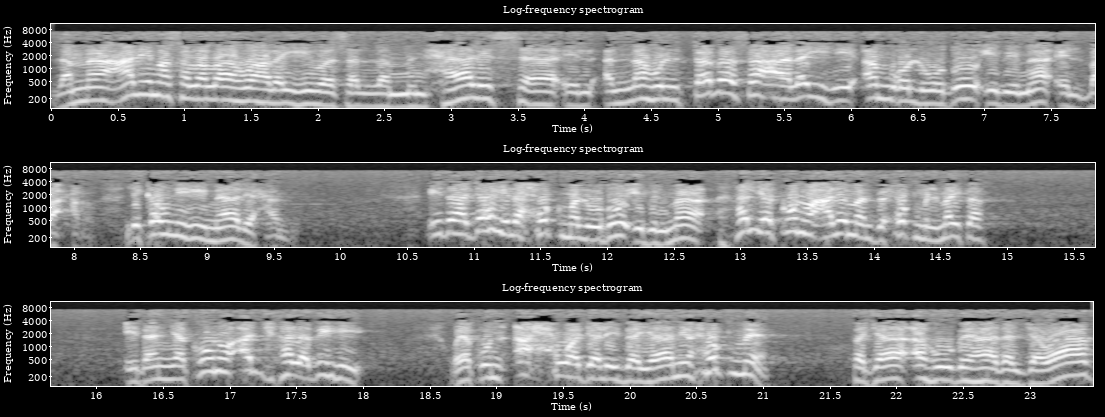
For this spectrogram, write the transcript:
لما علم صلى الله عليه وسلم من حال السائل أنه التبس عليه أمر الوضوء بماء البحر لكونه مالحا إذا جهل حكم الوضوء بالماء هل يكون علما بحكم الميتة؟ اذا يكون أجهل به ويكون أحوج لبيان حكمه فجاءه بهذا الجواب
